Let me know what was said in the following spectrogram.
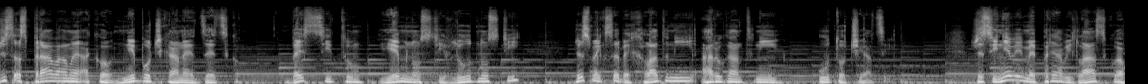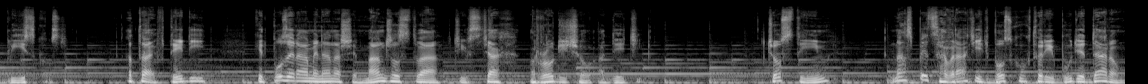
že sa správame ako nebočkané decko. Bez citu, jemnosti, vľúdnosti, že sme k sebe chladní, arogantní, útočiaci. Že si nevieme prejaviť lásku a blízkosť. A to aj vtedy, keď pozeráme na naše manželstva či vzťah rodičov a detí. Čo s tým? Naspäť sa vrátiť bosku, ktorý bude darom,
